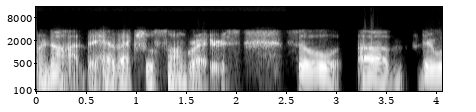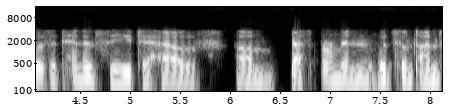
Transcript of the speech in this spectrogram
are not. They have actual songwriters. So um, there was a tendency to have um, Bess Berman would sometimes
